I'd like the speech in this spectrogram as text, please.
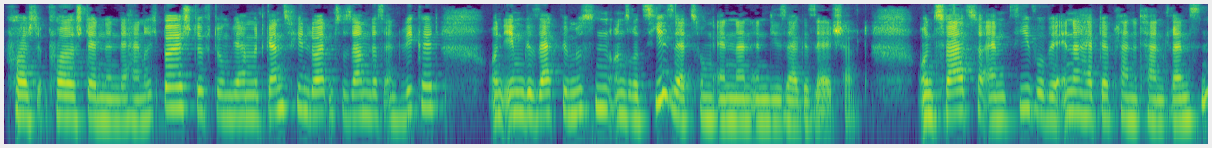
Vorständin der Heinrich-Böll-Stiftung. Wir haben mit ganz vielen Leuten zusammen das entwickelt und eben gesagt, wir müssen unsere Zielsetzungen ändern in dieser Gesellschaft. Und zwar zu einem Ziel, wo wir innerhalb der planetaren Grenzen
